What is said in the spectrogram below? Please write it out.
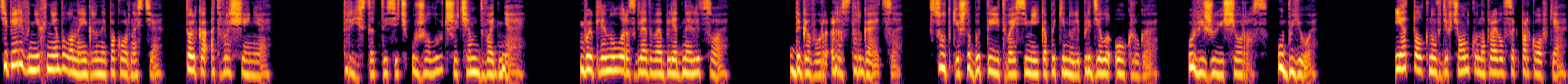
Теперь в них не было наигранной покорности, только отвращение. «Триста тысяч уже лучше, чем два дня», — выплюнул, разглядывая бледное лицо. «Договор расторгается. Сутки, чтобы ты и твоя семейка покинули пределы округа. Увижу еще раз. Убью». И, оттолкнув девчонку, направился к парковке.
